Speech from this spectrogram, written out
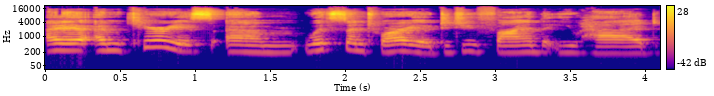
I, i'm curious um, with santuario did you find that you had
